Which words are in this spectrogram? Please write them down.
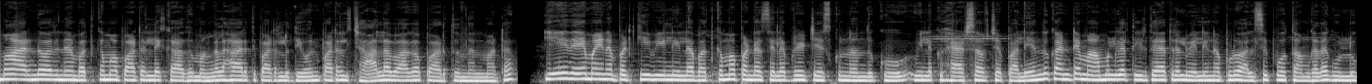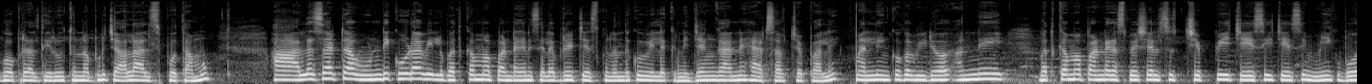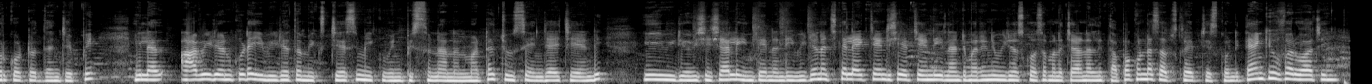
మా అరుణవదిన బతుకమ్మ పాటలే కాదు మంగళహారతి పాటలు దేవుని పాటలు చాలా బాగా పాడుతుందన్నమాట. ఏదేమైనప్పటికీ వీళ్ళు ఇలా బతుకమ్మ పండుగ సెలబ్రేట్ చేసుకున్నందుకు వీళ్ళకు హ్యాట్స్ ఆఫ్ చెప్పాలి. ఎందుకంటే మామూలుగా తీర్థయాత్రలు వెళ్ళినప్పుడు అలసిపోతాం కదా గుళ్ళు గోపురాలు తిరుగుతున్నప్పుడు చాలా అలసిపోతాము. ఆ అలసట ఉండి కూడా వీళ్ళు బతుకమ్మ పండుగని సెలబ్రేట్ చేసుకున్నందుకు వీళ్ళకి నిజంగానే హ్యాట్స్ ఆఫ్ చెప్పాలి. మళ్ళీ ఇంకొక వీడియో అన్ని బతుకమ్మ పండుగ స్పెషల్స్ చెప్పి చేసి చేసి మీకు బోర్ కొట్టొద్దని చెప్పి ఇలా ఆ వీడియోని కూడా ఈ వీడియోతో మిక్స్ చేసి మీకు వినిపిస్తున్నాను అనమాట చూసి ఎంజాయ్ చేయండి. ఈ వీడియో విశేషాలు ఇంతేనండి. ఈ వీడియో నచ్చితే లైక్ చేయండి షేర్ చేయండి. ఇలాంటి మరిన్ని వీడియోస్ కోసం మన ఛానల్ని తప్పకుండా సబ్స్క్రైబ్ చేసుకోండి. Thank you for watching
